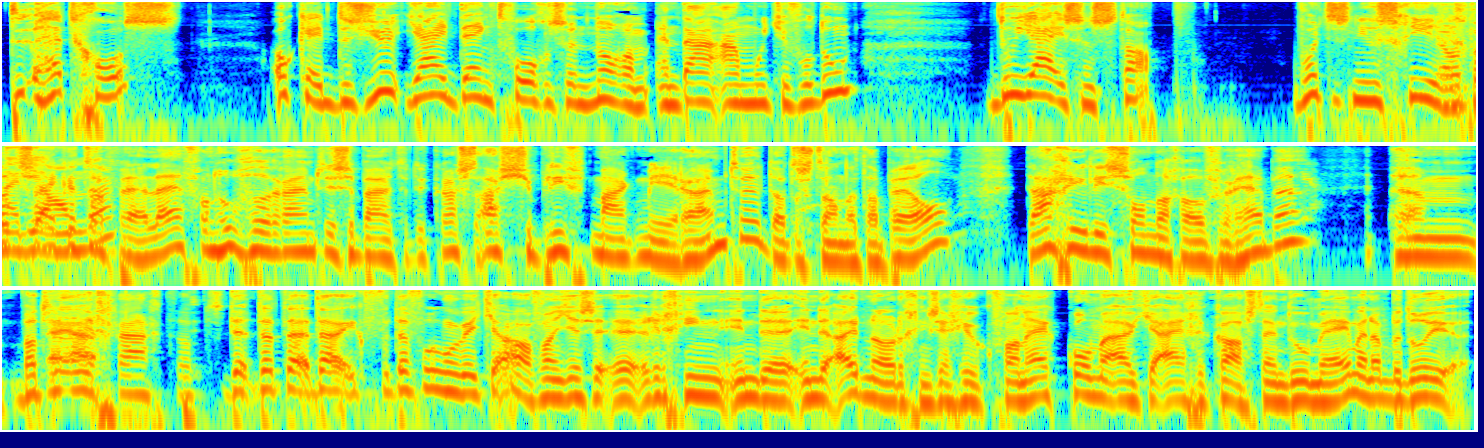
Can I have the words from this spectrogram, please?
de- het gros. Oké, dus je- jij denkt volgens een norm en daaraan moet je voldoen. Doe jij eens een stap. Word eens Ja, nieuwsgierig dat naar is die eigenlijk ander. het appel, hè? Van hoeveel ruimte is er buiten de kast? Alsjeblieft, maak meer ruimte. Dat is dan het appel. Daar gaan jullie het zondag over hebben. Ehm, wat wil Ja. je graag dat... Dat, dat, dat, daar, ik, daar vroeg ik me een beetje af. Want je, eh, Regine, in de, in de uitnodiging zeg je ook van... Hè, kom uit je eigen kast en doe mee. Maar dan bedoel je,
